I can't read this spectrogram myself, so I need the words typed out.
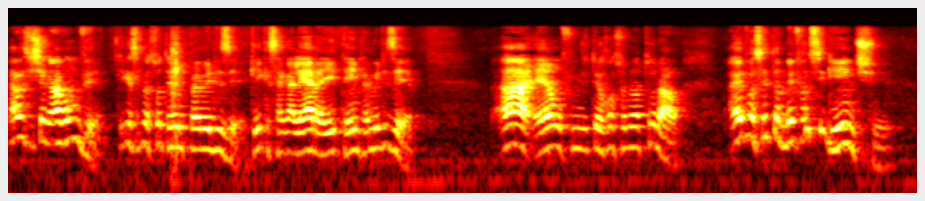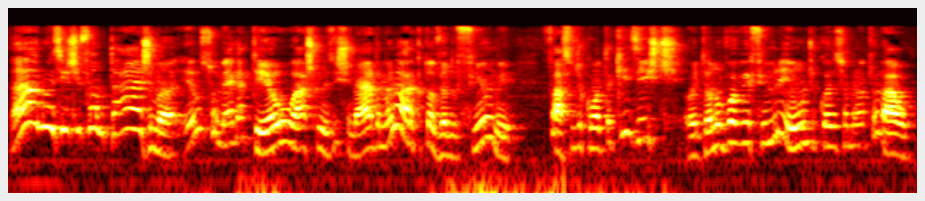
Aí você chegar, vamos ver. O que essa pessoa tem para me dizer? O que essa galera aí tem para me dizer? Ah, é um filme de terror sobrenatural. Aí você também faz o seguinte. Ah, não existe fantasma. Eu sou mega ateu, acho que não existe nada, mas na hora que eu estou vendo o filme, faço de conta que existe. Ou então não vou ver filme nenhum de coisa sobrenatural.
